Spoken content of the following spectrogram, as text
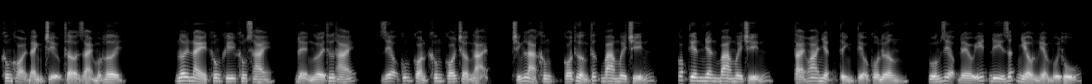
không khỏi đành chịu thở dài một hơi. Nơi này không khí không sai để người thư thái rượu cũng còn không có trở ngại chính là không có thưởng thức ba mươi chín cóc tiên nhân ba mươi chín tài hoa nhiệt tình tiểu cô nương uống rượu đều ít đi rất nhiều niềm vui thú.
